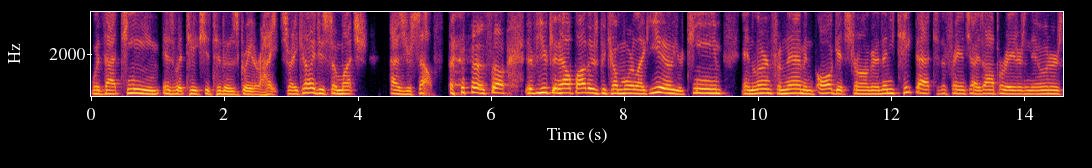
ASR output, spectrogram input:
with that team is what takes you to those greater heights, right? You can only do so much as yourself. so if you can help others become more like you, your team, and learn from them and all get stronger, and then you take that to the franchise operators and the owners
